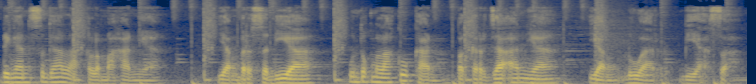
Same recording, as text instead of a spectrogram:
dengan segala kelemahannya, yang bersedia untuk melakukan pekerjaannya yang luar biasa.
